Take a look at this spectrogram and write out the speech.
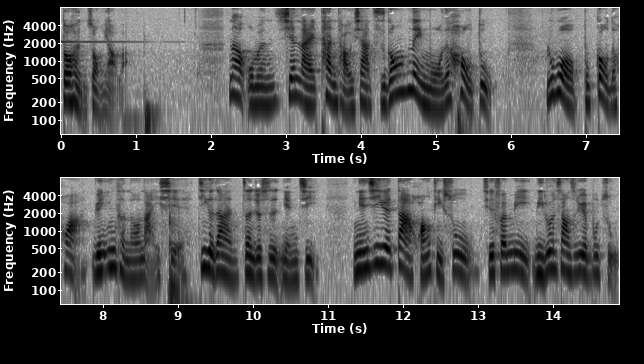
都很重要了。那我们先来探讨一下子宫内膜的厚度，如果不够的话，原因可能有哪一些？第一个当然真的就是年纪，年纪越大，黄体素其实分泌理论上是越不足。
